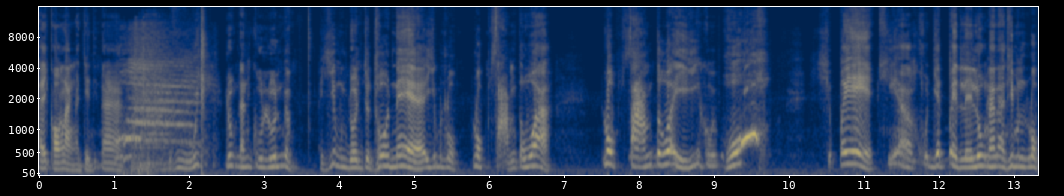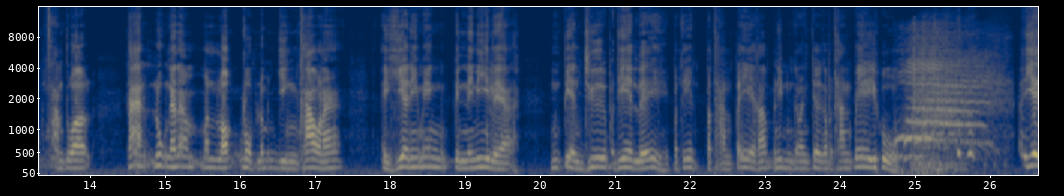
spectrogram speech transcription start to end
ไอ้กองหลังอาร์เจนตินาโอ้โหลูกนั้นกูลุ้นแบบไอ้เฮียมึงโดนจุดโทษแน่ไอ้เฮียมันหลบหลบสามตัวหลบสามตัวไอ้เฮียกูแบบโหเชี่ยเป้เฮียโคตรเย็ดเป็ดเลยลูกนั้นนะที่มันหลบสามตัว ถ้าลูกนั้นนะมันล็อกหลบแล้วมันยิงเข้านะไอ้เฮียนี่แม่งเป็นในนี่เลยอะ มึงเปลี่ยนชื่อประเทศเลย ประเทศประธานเป้ครับอันนี้มึงกำลังเจอกับประธานเป้อยู่ไอ้เฮีย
